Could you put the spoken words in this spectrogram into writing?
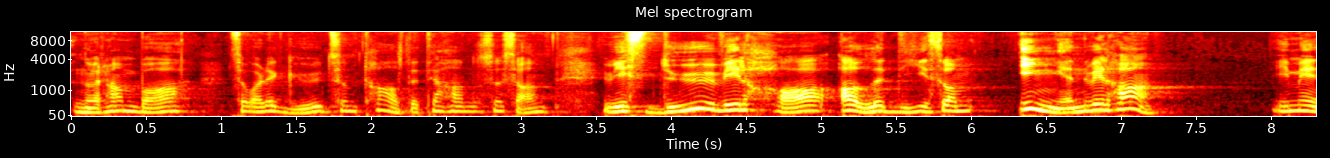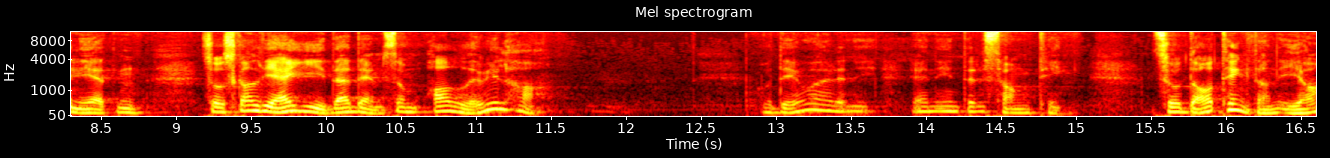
Når han ba, så var det Gud som talte til han, og så sa han Hvis du vil ha alle de som ingen vil ha i menigheten, så skal jeg gi deg dem som alle vil ha. Og det var en, en interessant ting. Så da tenkte han ja.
